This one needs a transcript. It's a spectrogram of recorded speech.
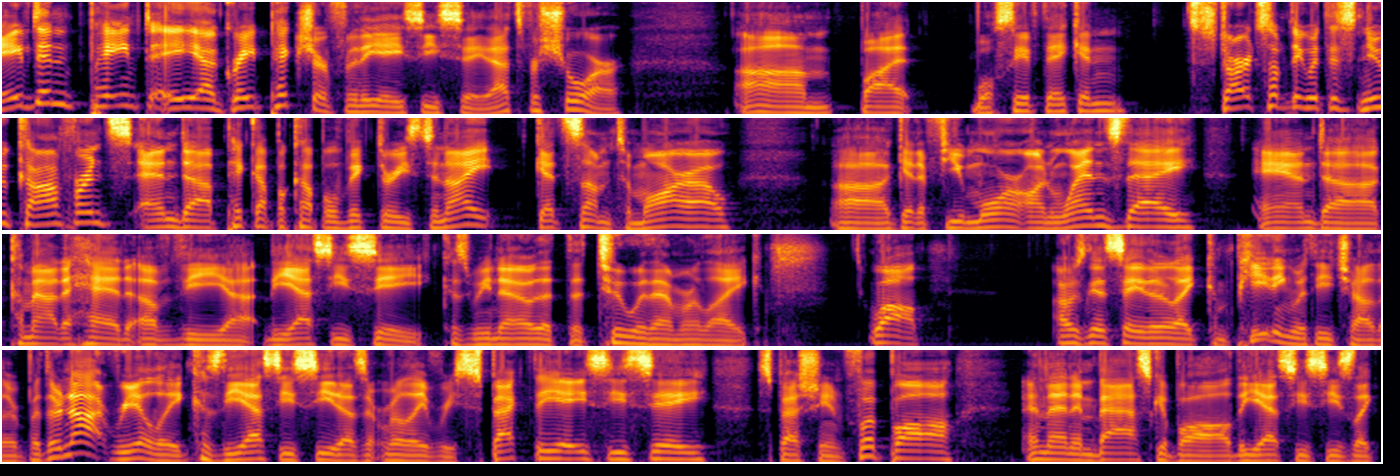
Dave didn't paint a, a, great picture for the ACC, that's for sure. Um, but we'll see if they can start something with this new conference and uh, pick up a couple victories tonight, get some tomorrow uh, get a few more on Wednesday, and uh, come out ahead of the uh, the SEC because we know that the two of them are like, well, I was going to say they're like competing with each other, but they're not really because the SEC doesn't really respect the ACC, especially in football. And then in basketball, the SEC is like,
